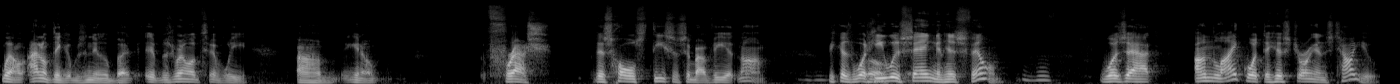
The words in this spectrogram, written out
Well, I don't think it was new, but it was relatively, um, you know, fresh. This whole thesis about Vietnam, because what he was saying in his film was that unlike what the historians tell you,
